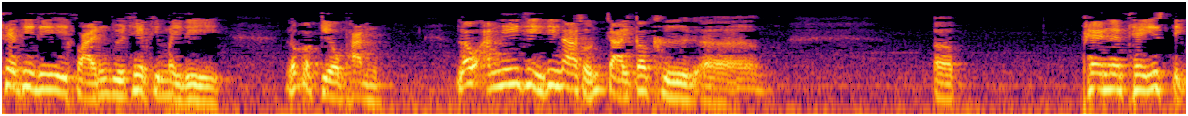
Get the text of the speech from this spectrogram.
เทพที่ดีอีกฝ่ายหนึ่งคือเทพที่ไม่ดี แล้วก็เกี่ยวพัน แล้วอันนี้ที่ที่น่าสนใจก็คือเอ่อเอ่อ pantheistic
